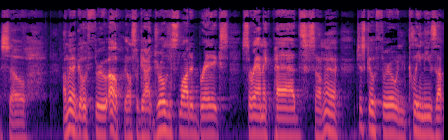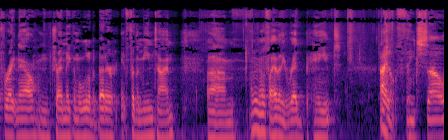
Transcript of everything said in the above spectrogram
So I'm gonna go through, oh, we also got drilled and slotted brakes, ceramic pads. So I'm gonna just go through and clean these up for right now and try and make them a little bit better for the meantime. Um, I don't know if I have any red paint. I don't think so.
